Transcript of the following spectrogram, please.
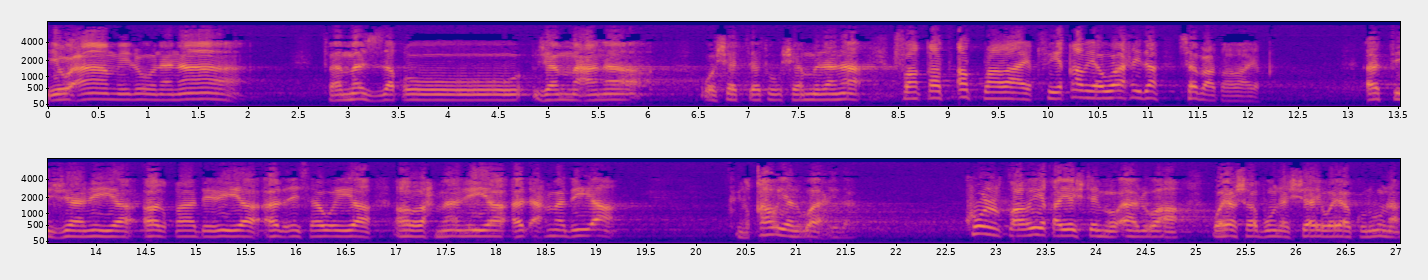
يعاملوننا فمزقوا جمعنا وشتتوا شملنا فقط الطرائق. في قرية واحدة سبع طرائق. التجانية القادرية العيسوية الرحمانية الأحمدية. في القرية الواحدة كل طريقة يجتمع أهلها ويشربون الشاي ويأكلون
